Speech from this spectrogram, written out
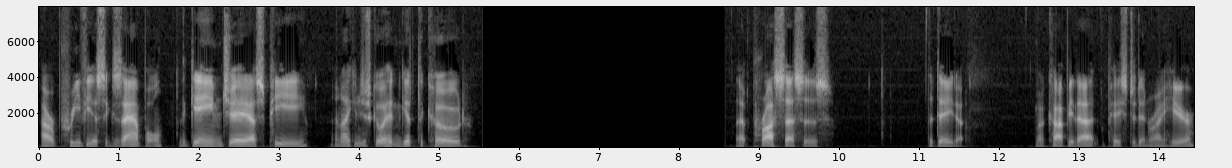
our previous example, the game JSP and I can just go ahead and get the code that processes the data. I'm going to copy that, paste it in right here.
